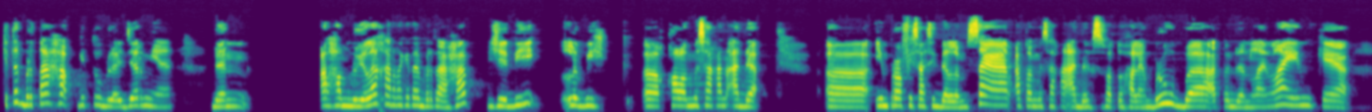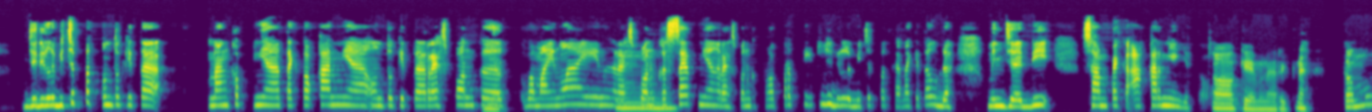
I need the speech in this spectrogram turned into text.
kita bertahap gitu belajarnya. Dan alhamdulillah karena kita bertahap jadi lebih eh, kalau misalkan ada eh, improvisasi dalam set atau misalkan ada sesuatu hal yang berubah atau dan lain-lain kayak jadi lebih cepat untuk kita nangkepnya tektokannya untuk kita respon ke pemain lain, respon ke Hmm. setnya, respon ke properti itu jadi lebih cepat karena kita udah menjadi sampai ke akarnya gitu. Oke, menarik. Nah, kamu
